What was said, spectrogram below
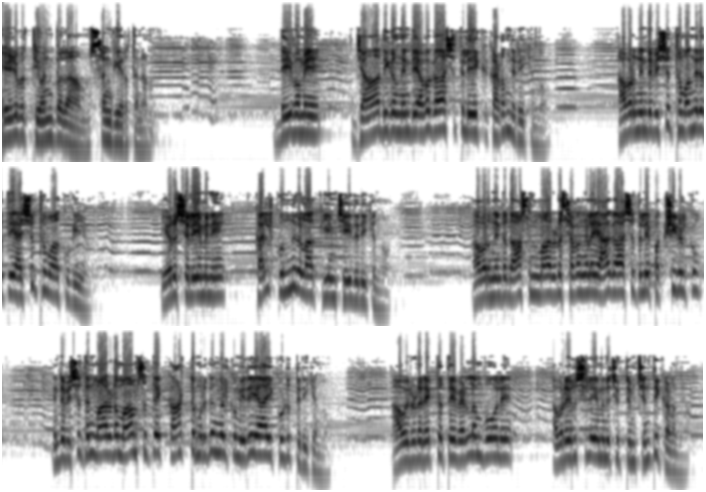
എഴുപത്തിയൊൻപതാം സങ്കീർത്തനം. ദൈവമേ ജാതികൾ നിന്റെ അവകാശത്തിലേക്ക് കടന്നിരിക്കുന്നു. അവർ നിന്റെ വിശുദ്ധ മന്ദിരത്തെ അശുദ്ധമാക്കുകയും എറുശലേമിനെ കൽക്കുന്നുകളാക്കുകയും ചെയ്തിരിക്കുന്നു. അവർ നിന്റെ ദാസന്മാരുടെ ശവങ്ങളെ ആകാശത്തിലെ പക്ഷികൾക്കും നിന്റെ വിശുദ്ധന്മാരുടെ മാംസത്തെ കാട്ടുമൃഗങ്ങൾക്കും ഇരയായി കൊടുത്തിരിക്കുന്നു. അവരുടെ രക്തത്തെ വെള്ളം പോലെ അവർ എറുശലേമിന് ചുറ്റും ചിന്തിക്കളഞ്ഞു.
